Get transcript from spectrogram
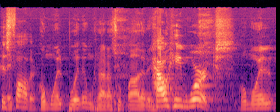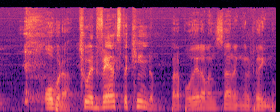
his father, cómo él puede honrar a su padre, how he works cómo él obra to advance the kingdom. para poder avanzar en el reino.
